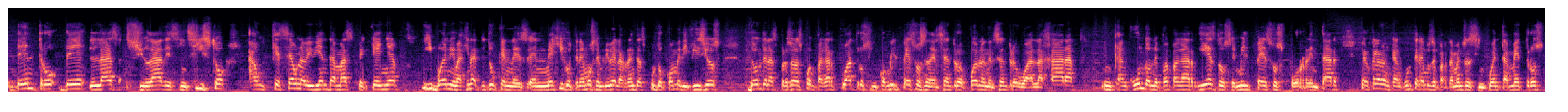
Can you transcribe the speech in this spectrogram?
dentro de las ciudades, insisto, aunque sea una vivienda más pequeña. Y bueno, imagínate tú que en, México tenemos en vivelasrentas.com edificios donde las personas pueden pagar 4 o 5 mil pesos en el centro de Puebla, en el centro de Guadalajara, en Cancún, donde pueden pagar 10, 12 mil pesos por rentar. Pero claro, en Cancún tenemos departamentos de 50 metros,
